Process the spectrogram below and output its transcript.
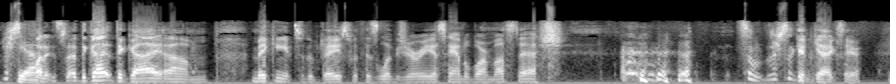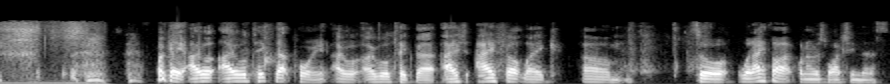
There's some Yeah. funny- so the guy the guy um, making it to the base with his luxurious handlebar mustache. some there's some good gags here. Okay, I will. I will take that point. I will. I will take that. I I felt like um, so what I thought when I was watching this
